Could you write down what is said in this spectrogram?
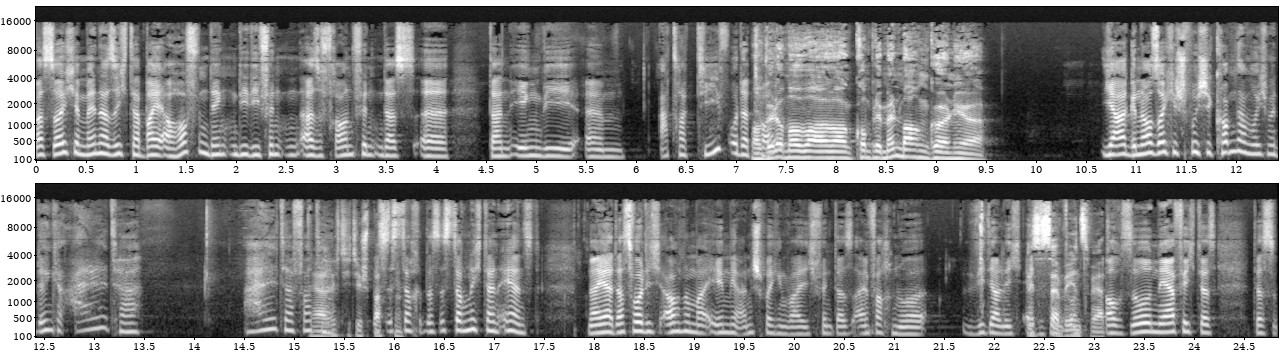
was solche Männer sich dabei erhoffen, denken die, die finden, also Frauen finden das äh, dann irgendwie ähm, attraktiv oder Man will toll. doch mal, mal ein Kompliment machen können hier. Ja, genau solche Sprüche kommen dann, wo ich mir denke, Alter, alter Vater. Ja, richtig, die Das Spasten. ist doch, das ist doch nicht dein Ernst. Naja, das wollte ich auch nochmal eben hier ansprechen, weil ich finde das einfach nur widerlich. Es ist erwähnenswert. Auch so nervig, dass, dass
